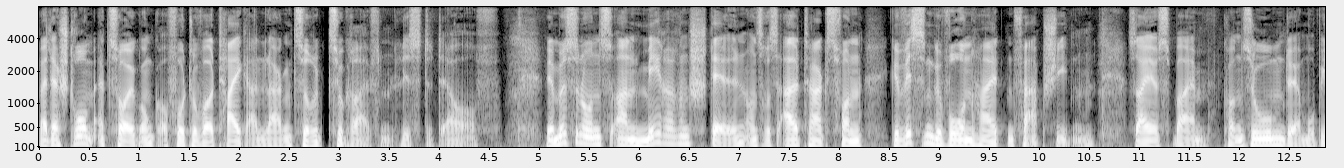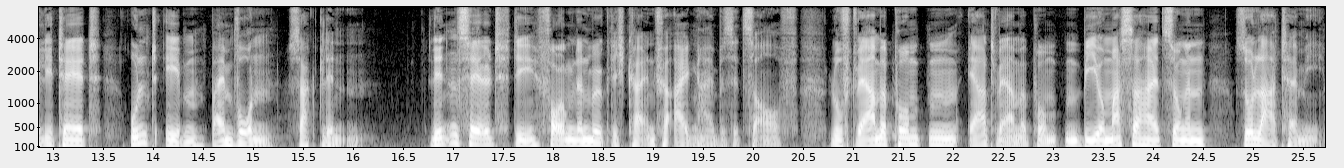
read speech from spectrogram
bei der Stromerzeugung auf Photovoltaikanlagen zurückzugreifen, listet er auf. Wir müssen uns an mehreren Stellen unseres Alltags von gewissen Gewohnheiten verabschieden, sei es beim Konsum, der Mobilität und eben beim Wohnen, sagt Linden. Linden zählt die folgenden Möglichkeiten für Eigenheimbesitzer auf. Luftwärmepumpen, Erdwärmepumpen, Biomasseheizungen, Solarthermie.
